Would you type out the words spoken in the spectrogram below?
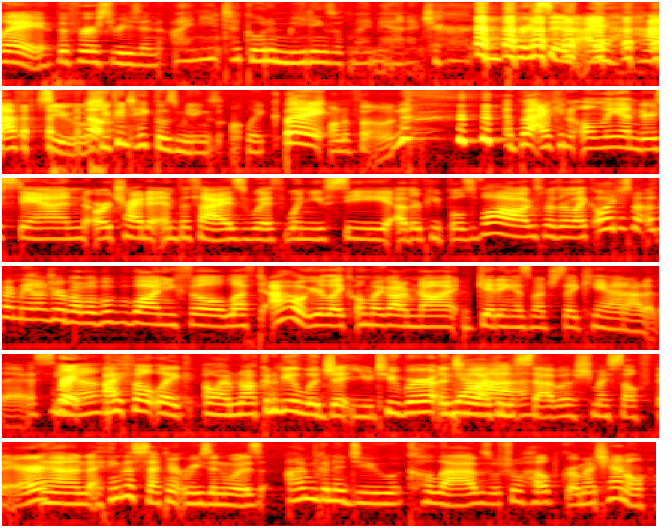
LA? The first reason I need to go to meetings with my manager in person. I have to. You can take those meetings on, like But- on a phone. but I can only understand or try to empathize with when you see other people's vlogs where they're like, "Oh, I just met with my manager," blah blah blah blah blah, and you feel left out. You're like, "Oh my god, I'm not getting as much as I can out of this." you right. know? I felt like, oh, I'm not going to be a legit YouTuber until I can establish myself there. And I think the second reason was I'm going to do collabs, which will help grow my channel.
